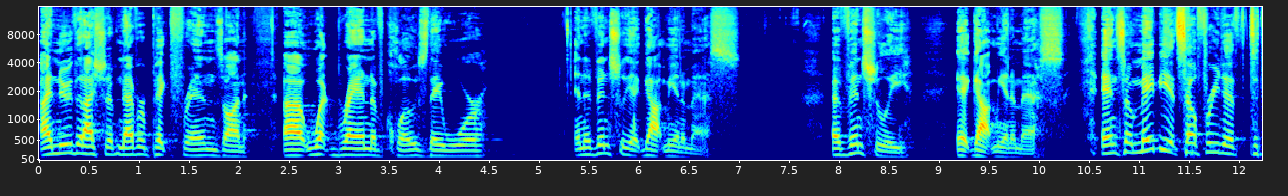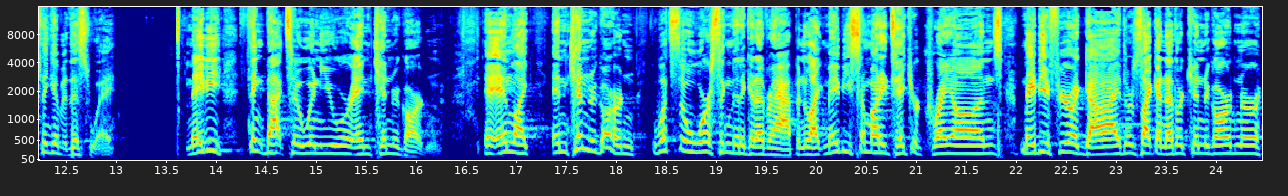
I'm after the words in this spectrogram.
I knew that I should have never picked friends on uh, what brand of clothes they wore. And eventually, it got me in a mess. Eventually, it got me in a mess. And so maybe it's helpful to, to think of it this way. Maybe think back to when you were in kindergarten and like in kindergarten, what's the worst thing that could ever happen? Like maybe somebody take your crayons. Maybe if you're a guy, there's like another kindergartner,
